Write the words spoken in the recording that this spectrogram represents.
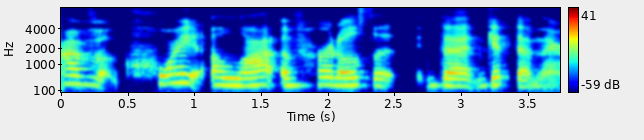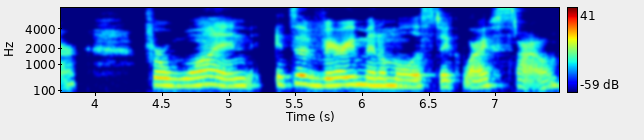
have quite a lot of hurdles that, that get them there. For one, it's a very minimalistic lifestyle.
